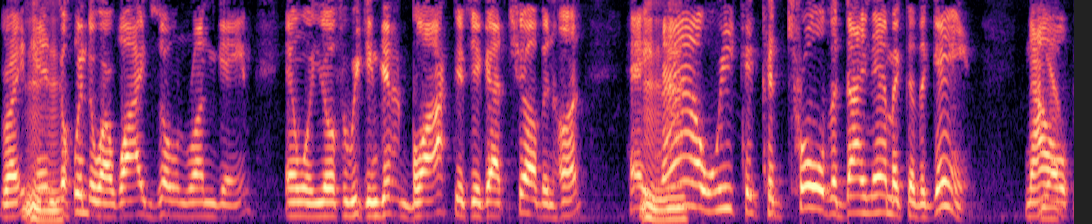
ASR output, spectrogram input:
right mm-hmm. and go into our wide zone run game, and when you know if we can get it blocked if you got Chubb and Hunt, hey mm-hmm. now we can control the dynamic of the game. Now. Yep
